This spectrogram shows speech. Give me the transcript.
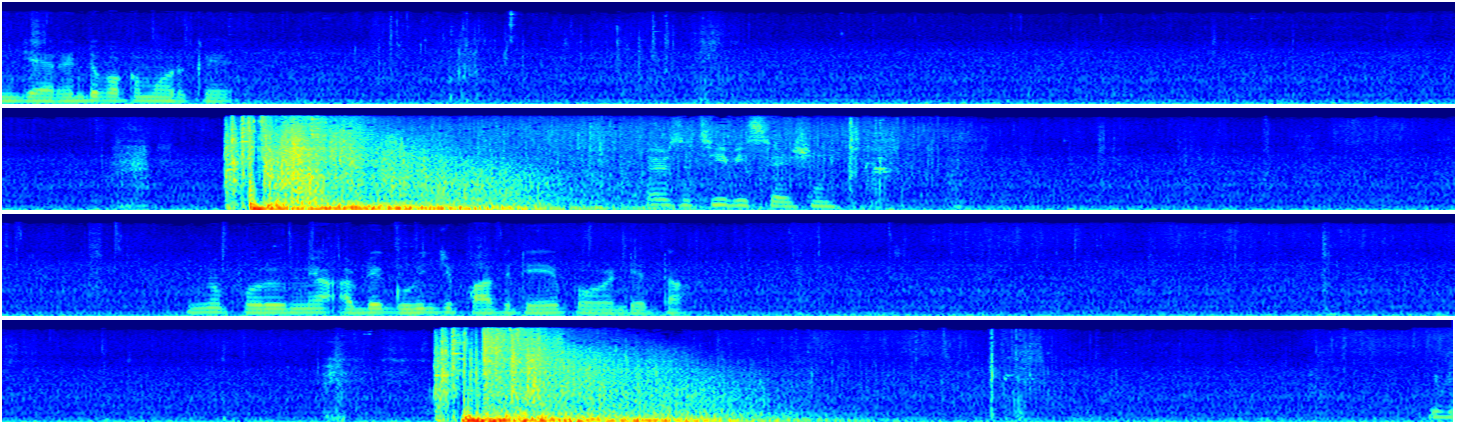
இங்கே ரெண்டு பக்கமும் இருக்கு. There's a TV station. இன்னும் பொறுமையாக அப்படியே குடிஞ்சு பார்த்துட்டே போக வேண்டியது தான் இப்படி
